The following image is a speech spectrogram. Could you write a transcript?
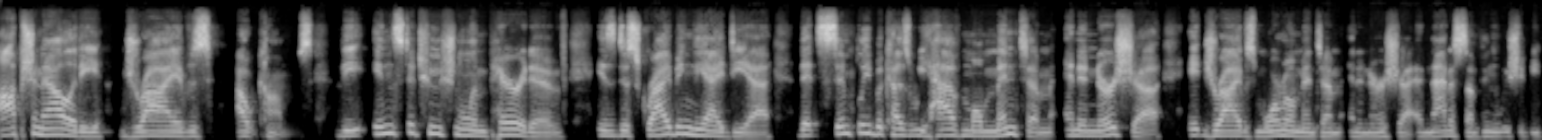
optionality drives outcomes. The institutional imperative is describing the idea that simply because we have momentum and inertia, it drives more momentum and inertia. And that is something that we should be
